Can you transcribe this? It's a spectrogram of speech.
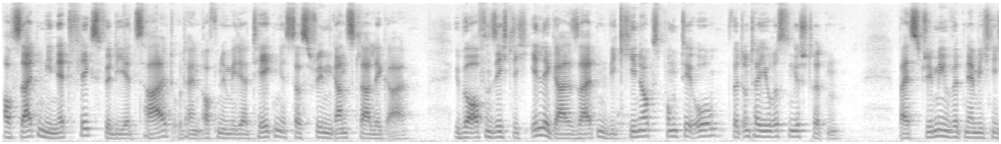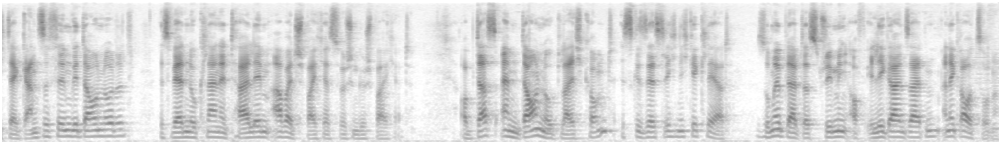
Auf Seiten wie Netflix, für die ihr zahlt, oder in offenen Mediatheken ist das Stream ganz klar legal. Über offensichtlich illegale Seiten wie kinox.de wird unter Juristen gestritten. Bei Streaming wird nämlich nicht der ganze Film gedownloadet, es werden nur kleine Teile im Arbeitsspeicher zwischengespeichert. Ob das einem Download gleichkommt, ist gesetzlich nicht geklärt. Somit bleibt das Streaming auf illegalen Seiten eine Grauzone.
